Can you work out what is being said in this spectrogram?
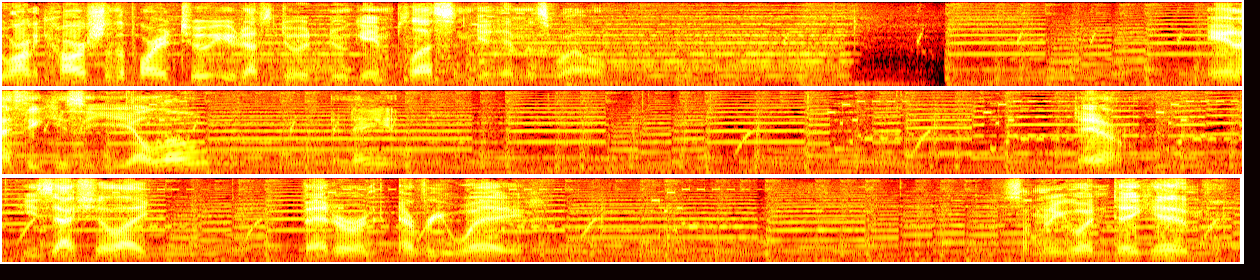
You want Karsh in the party too, you'd have to do a New Game Plus and get him as well. And I think he's a yellow innate. Damn. He's actually, like, better in every way. So I'm gonna go ahead and take him.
